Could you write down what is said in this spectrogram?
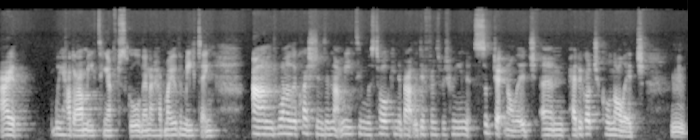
I we had our meeting after school, and then I had my other meeting. And one of the questions in that meeting was talking about the difference between subject knowledge and pedagogical knowledge. Mm.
